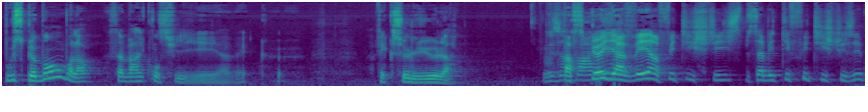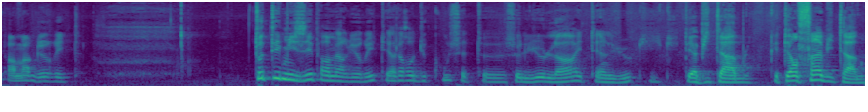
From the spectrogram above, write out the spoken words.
Brusquement, voilà, ça m'a réconcilié avec, avec ce lieu-là. Parce qu'il y avait un fétichisme, ça avait été fétichisé par Marguerite totémisé par Marguerite. Et alors, du coup, euh, ce lieu-là était un lieu qui, était habitable, qui était enfin habitable.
